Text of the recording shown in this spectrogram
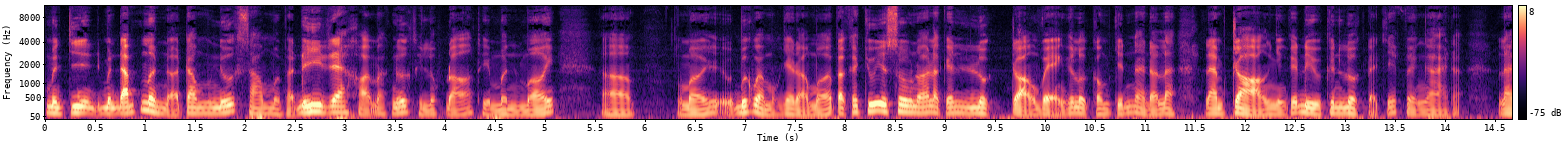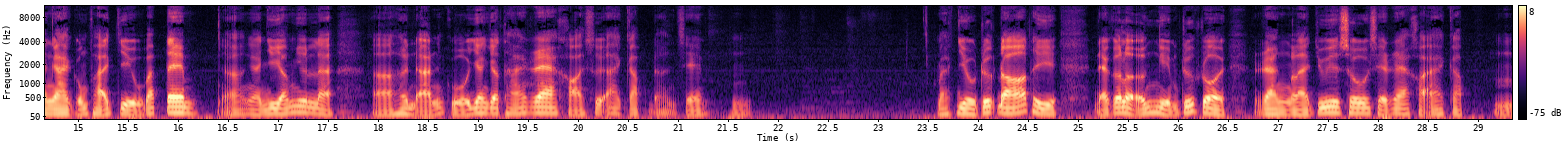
mình chỉ mình đắm mình ở trong nước xong mình phải đi ra khỏi mặt nước thì lúc đó thì mình mới uh, mới bước vào một giai đoạn mới. Và cái Chúa Giêsu nói là cái luật trọn vẹn cái luật công chính này đó là làm trọn những cái điều kinh luật đã chép về ngài đó. Là ngài cũng phải chịu báp tem à, ngài như giống như là à, hình ảnh của dân do thái ra khỏi xứ ai cập đó anh chị em. Ừ. mặc dù trước đó thì đã có lời ứng nghiệm trước rồi rằng là Chúa Giêsu sẽ ra khỏi ai cập. Ừ.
